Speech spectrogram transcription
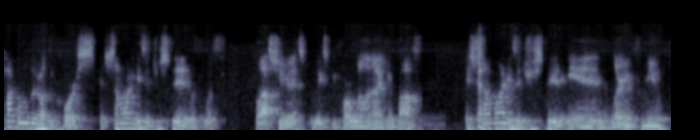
talk a little bit about the course. If someone is interested with, with the last few minutes, at least before Will and I jump off, if yeah. someone is interested in learning from you,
